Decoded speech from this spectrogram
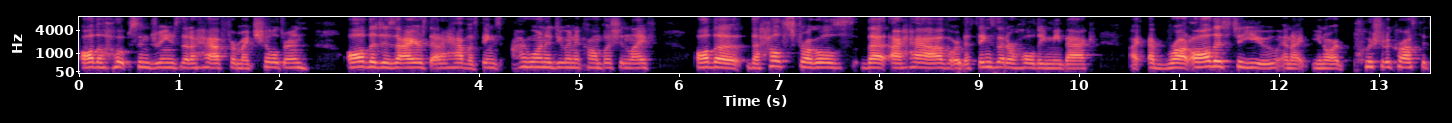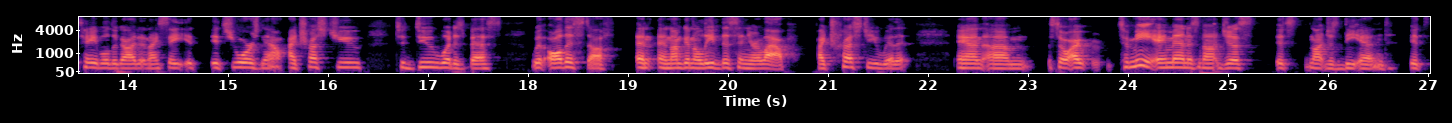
all the hopes and dreams that I have for my children, all the desires that I have of things I want to do and accomplish in life all the the health struggles that I have or the things that are holding me back. I, I, brought all this to you and I, you know, I push it across the table to God and I say, it, it's yours now. I trust you to do what is best with all this stuff. And, and I'm going to leave this in your lap. I trust you with it. And um, so I, to me, amen is not just, it's not just the end. It's,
